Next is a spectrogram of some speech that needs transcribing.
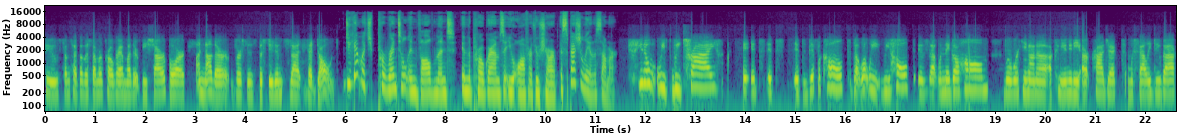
to some type of a summer program, whether it be Sharp or another, versus the students that, that don't. Do you get much parental involvement in the programs that you offer through Sharp, especially in the summer? You know, we we try. It's it's it's difficult, but what we we hope is that when they go home, we're working on a, a community art project with Sally Duback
